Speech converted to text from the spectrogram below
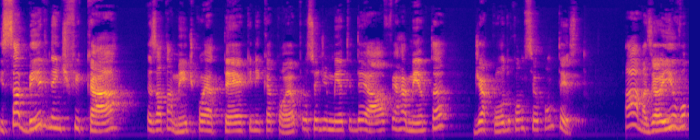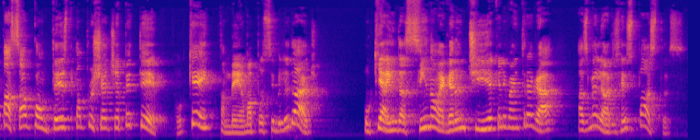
e saber identificar exatamente qual é a técnica, qual é o procedimento ideal, a ferramenta de acordo com o seu contexto. Ah, mas aí eu vou passar o contexto então para o chat GPT. Ok, também é uma possibilidade. O que ainda assim não é garantia que ele vai entregar as melhores respostas.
